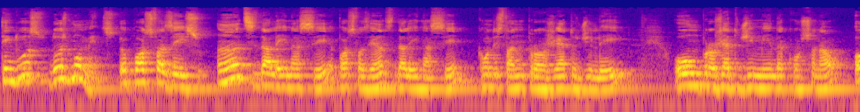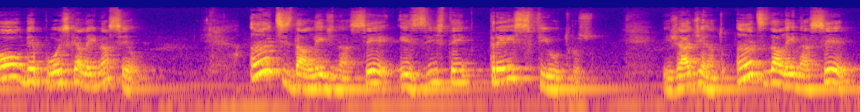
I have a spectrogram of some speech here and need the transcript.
Tem duas, dois momentos. Eu posso fazer isso antes da lei nascer, eu posso fazer antes da lei nascer, quando está em um projeto de lei, ou um projeto de emenda constitucional, ou depois que a lei nasceu. Antes da lei de nascer, existem três filtros. E já adianto, antes da lei nascer,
